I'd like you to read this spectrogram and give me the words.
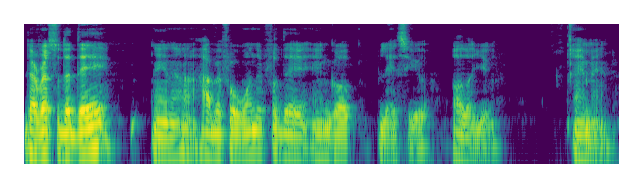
the rest of the day and uh, have a wonderful day. And God bless you, all of you. Amen.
